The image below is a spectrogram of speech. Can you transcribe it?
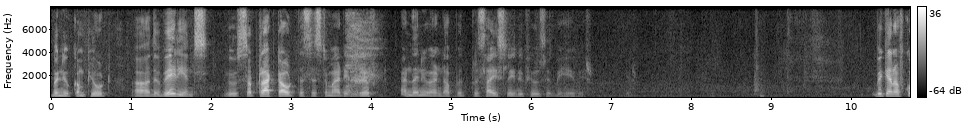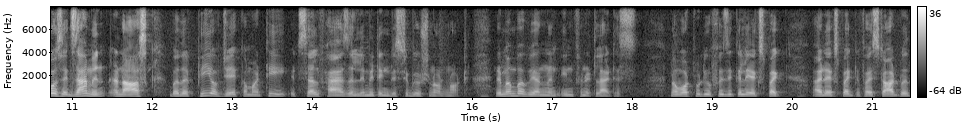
When you compute uh, the variance you subtract out the systematic drift and then you end up with precisely diffusive behavior. We can of course examine and ask whether p of j comma t itself has a limiting distribution or not. Remember we are in an infinite lattice. Now what would you physically expect? I would expect if I start with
